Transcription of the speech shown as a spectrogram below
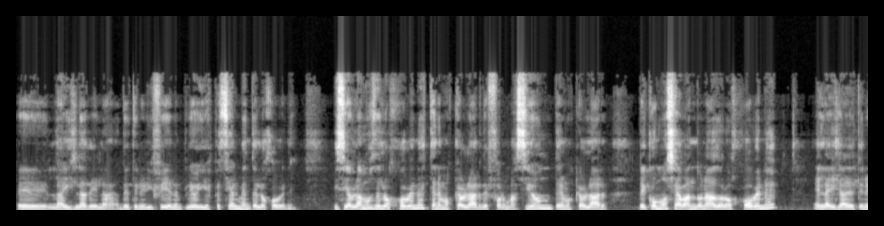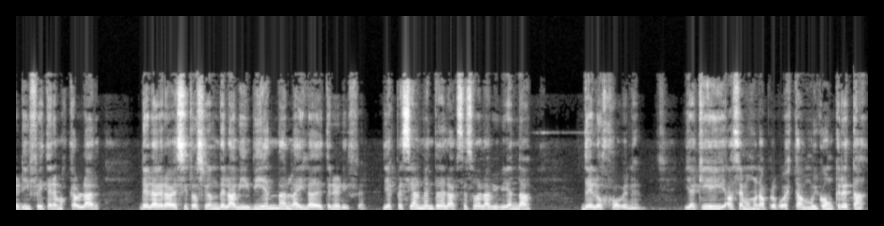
eh, la isla de, la, de Tenerife y el empleo y especialmente los jóvenes. Y si hablamos de los jóvenes tenemos que hablar de formación, tenemos que hablar de cómo se ha abandonado a los jóvenes en la isla de Tenerife y tenemos que hablar de la grave situación de la vivienda en la isla de Tenerife y especialmente del acceso a la vivienda de los jóvenes. Y aquí hacemos una propuesta muy concreta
